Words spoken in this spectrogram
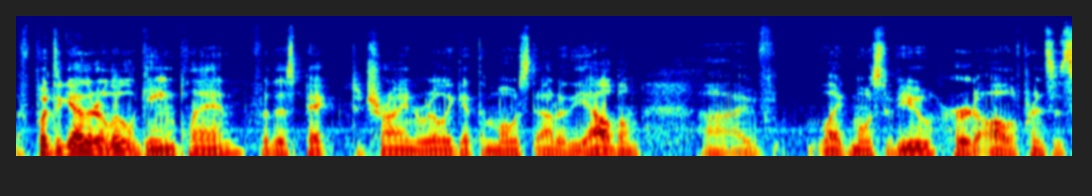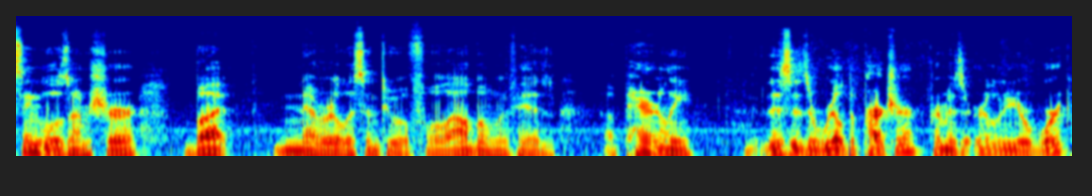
I've put together a little game plan for this pick to try and really get the most out of the album. Uh, I've, like most of you, heard all of Prince's singles, I'm sure, but never listened to a full album of his. Apparently, this is a real departure from his earlier work.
